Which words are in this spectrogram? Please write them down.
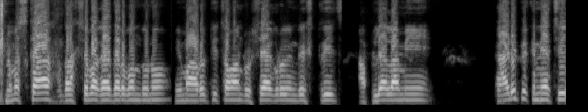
नमस्कार द्राक्ष बागायदार बंधूनो मी मारुती चव्हाण ऋषी अॅग्रो इंडस्ट्रीज. आपल्याला मी काडी पिकण्याची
